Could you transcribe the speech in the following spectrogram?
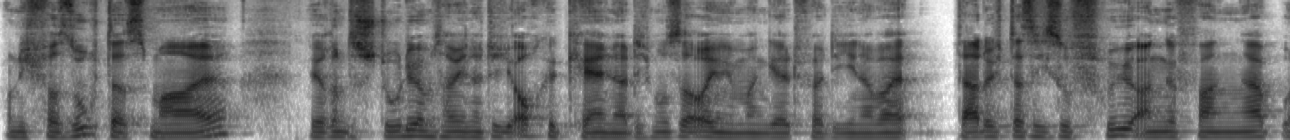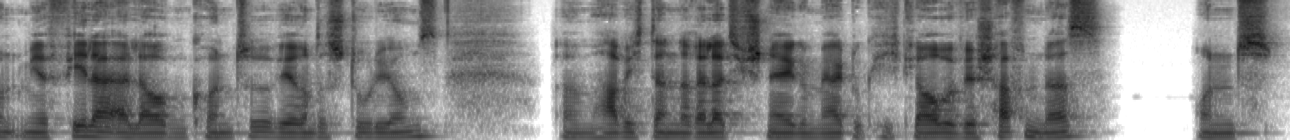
Und ich versuche das mal. Während des Studiums habe ich natürlich auch gekellnert. Ich muss auch irgendwie mein Geld verdienen. Aber dadurch, dass ich so früh angefangen habe und mir Fehler erlauben konnte während des Studiums, ähm, habe ich dann relativ schnell gemerkt, okay, ich glaube, wir schaffen das. Und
